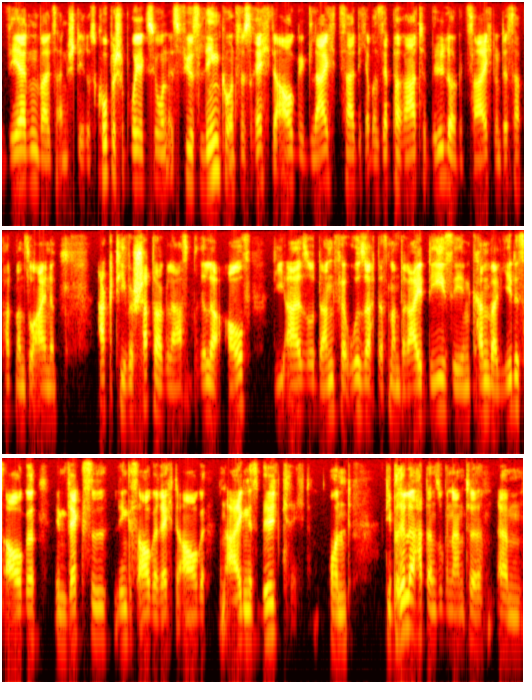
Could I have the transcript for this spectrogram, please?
werden, weil es eine stereoskopische Projektion ist, fürs linke und fürs rechte Auge gleichzeitig aber separate Bilder gezeigt und deshalb hat man so eine aktive Shutterglasbrille auf, die also dann verursacht, dass man 3D sehen kann, weil jedes Auge im Wechsel, linkes Auge, rechte Auge, ein eigenes Bild kriegt. Und die Brille hat dann sogenannte ähm,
